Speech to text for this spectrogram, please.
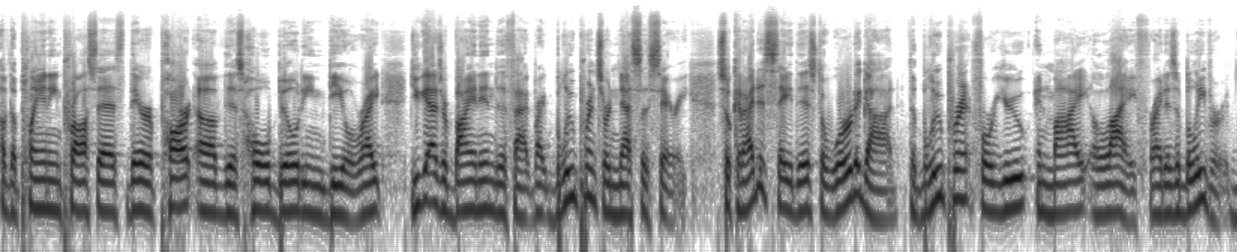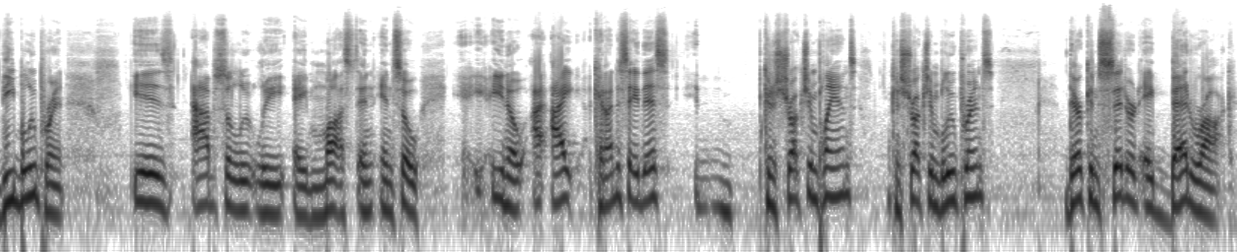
of the planning process. They're part of this whole building deal, right? You guys are buying into the fact, right? Blueprints are necessary. So, can I just say this? The Word of God, the blueprint for you and my life, right, as a believer, the blueprint is absolutely a must. And and so, you know, I, I can I just say this? Construction plans, construction blueprints, they're considered a bedrock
